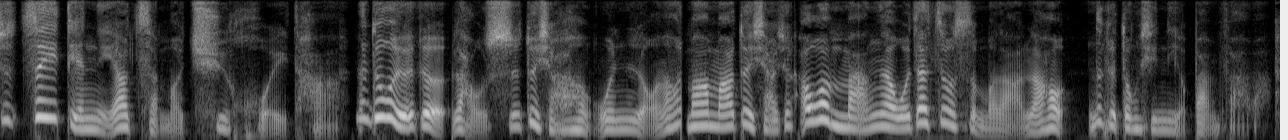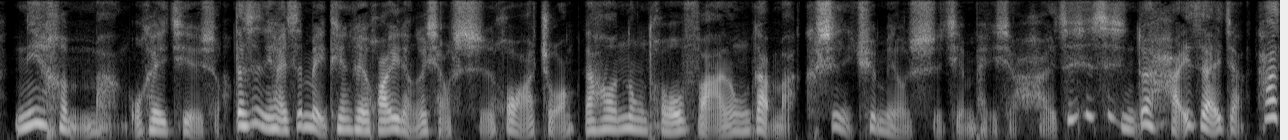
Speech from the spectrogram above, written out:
就是这一点你要怎么去回他？那如果有一个老师对小孩很温柔，然后妈妈对小孩就啊，我很忙啊，我在做什么啦？然后那个东西你有办法吗？你很忙，我可以接受，但是你还是每天可以花一两个小时化妆，然后弄头发，弄干嘛？可是你却没有时间陪小孩。这件事情对孩子来讲，他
